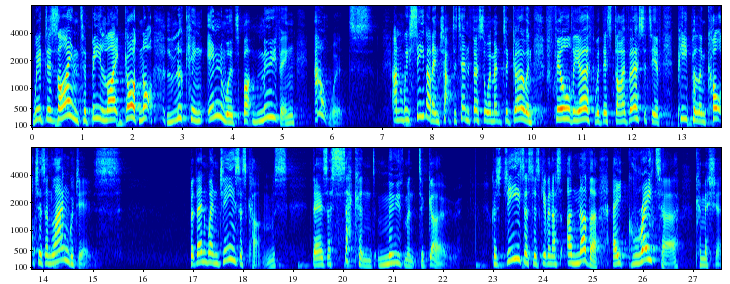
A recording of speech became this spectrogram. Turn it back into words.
We're designed to be like God, not looking inwards, but moving outwards. And we see that in chapter 10. First of all, we're meant to go and fill the earth with this diversity of people and cultures and languages. But then when Jesus comes, there's a second movement to go. Because Jesus has given us another, a greater commission.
